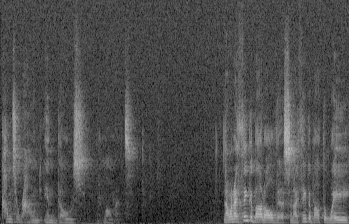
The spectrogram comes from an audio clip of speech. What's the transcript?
comes around in those moments. Now, when I think about all this, and I think about the way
